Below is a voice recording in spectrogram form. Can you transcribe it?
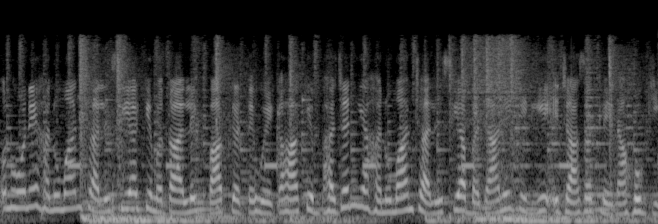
انہوں نے ہنومان چالیسیا کے متعلق بات کرتے ہوئے کہا کہ بھجن یا ہنومان چالیسیا بجانے کے لیے اجازت لینا ہوگی۔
